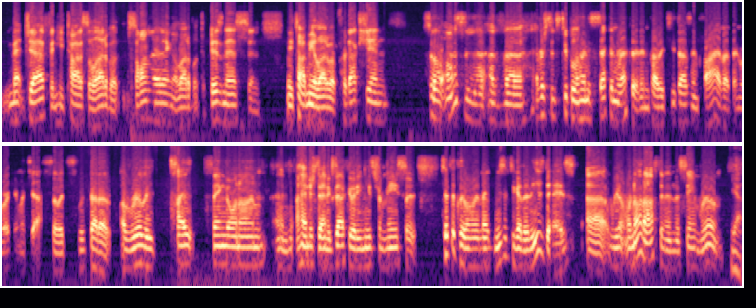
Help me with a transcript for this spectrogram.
met Jeff, and he taught us a lot about songwriting, a lot about the business, and he taught me a lot about production. So honestly, I've uh, ever since Tupelo Honey's second record in probably 2005, I've been working with Jeff. So it's we've got a, a really tight thing going on, and I understand exactly what he needs from me. So typically, when we make music together these days, uh, we don't, we're not often in the same room. Yeah.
